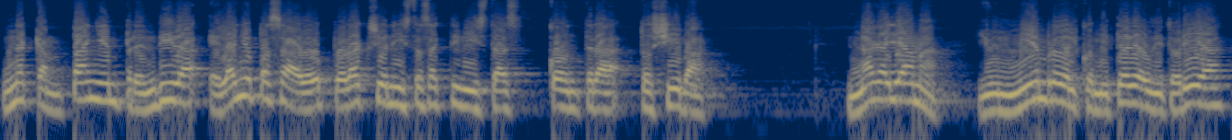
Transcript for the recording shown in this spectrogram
una campaña emprendida el año pasado por accionistas activistas contra Toshiba. Nagayama y un miembro del comité de auditoría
